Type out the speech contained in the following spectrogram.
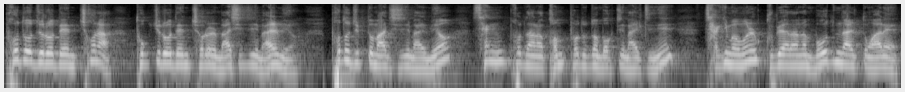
포도주로 된 초나 독주로 된 초를 마시지 말며 포도즙도 마시지 말며 생포도나 건포도도 먹지 말지니 자기 몸을 구별하는 모든 날 동안에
